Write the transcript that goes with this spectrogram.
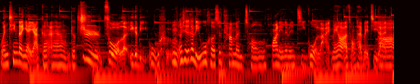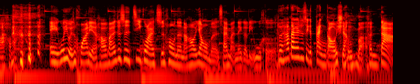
文青的雅雅跟安安，我们就制作了一个礼物盒。嗯，而且这个礼物盒是他们从花莲那边寄过来，没有啊，从台北寄来的。啊、好吧。哎、欸，我以为是花莲，好，反正就是寄过来之后呢，然后要我们塞满那个礼物盒。对，它大概就是一个蛋糕箱吧，很大。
